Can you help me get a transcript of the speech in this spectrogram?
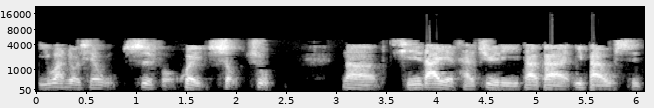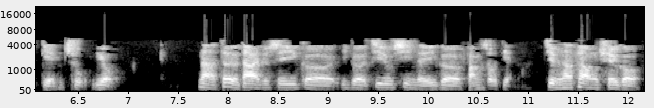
一万六千五是否会守住。那其实大家也才距离大概一百五十点左右，那这个当然就是一个一个技术性的一个防守点了。基本上跳空缺口，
